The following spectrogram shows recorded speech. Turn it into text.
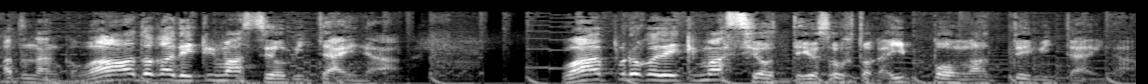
あとなんかワードができますよみたいなワープロができますよっていうソフトが1本あってみたいな。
